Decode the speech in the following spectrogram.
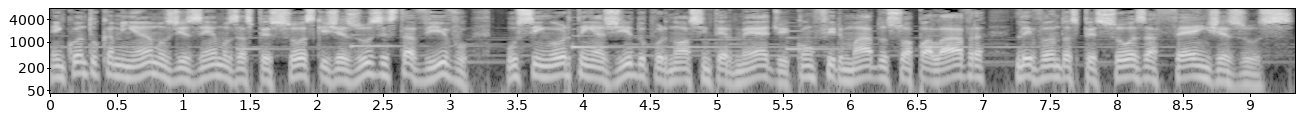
Enquanto caminhamos, dizemos às pessoas que Jesus está vivo. O Senhor tem agido por nosso intermédio e confirmado Sua palavra, levando as pessoas à fé em Jesus.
